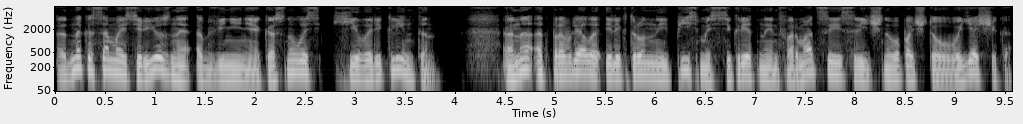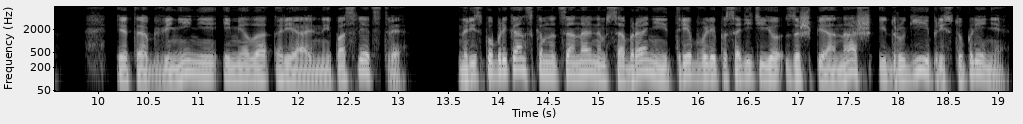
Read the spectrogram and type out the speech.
Однако самое серьезное обвинение коснулось Хиллари Клинтон. Она отправляла электронные письма с секретной информацией с личного почтового ящика. Это обвинение имело реальные последствия. На Республиканском национальном собрании требовали посадить ее за шпионаж и другие преступления.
